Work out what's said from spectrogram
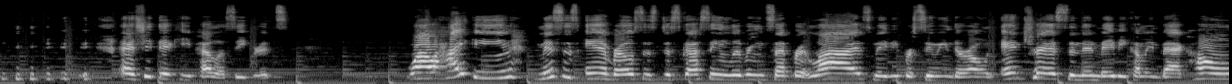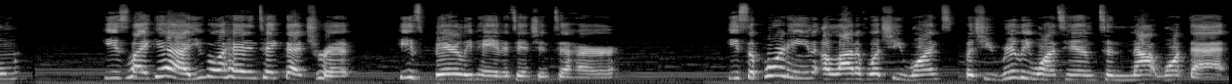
and she did keep hella secrets. While hiking, Mrs. Ambrose is discussing living separate lives, maybe pursuing their own interests, and then maybe coming back home. He's like, Yeah, you go ahead and take that trip. He's barely paying attention to her. He's supporting a lot of what she wants, but she really wants him to not want that.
